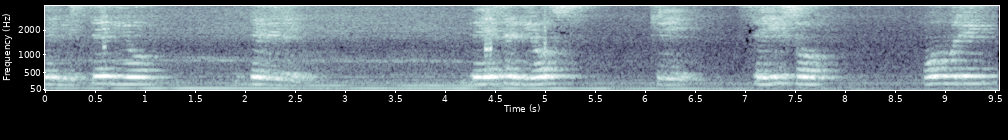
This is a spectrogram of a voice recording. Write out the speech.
el misterio de Belén, de ese Dios que se hizo pobre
